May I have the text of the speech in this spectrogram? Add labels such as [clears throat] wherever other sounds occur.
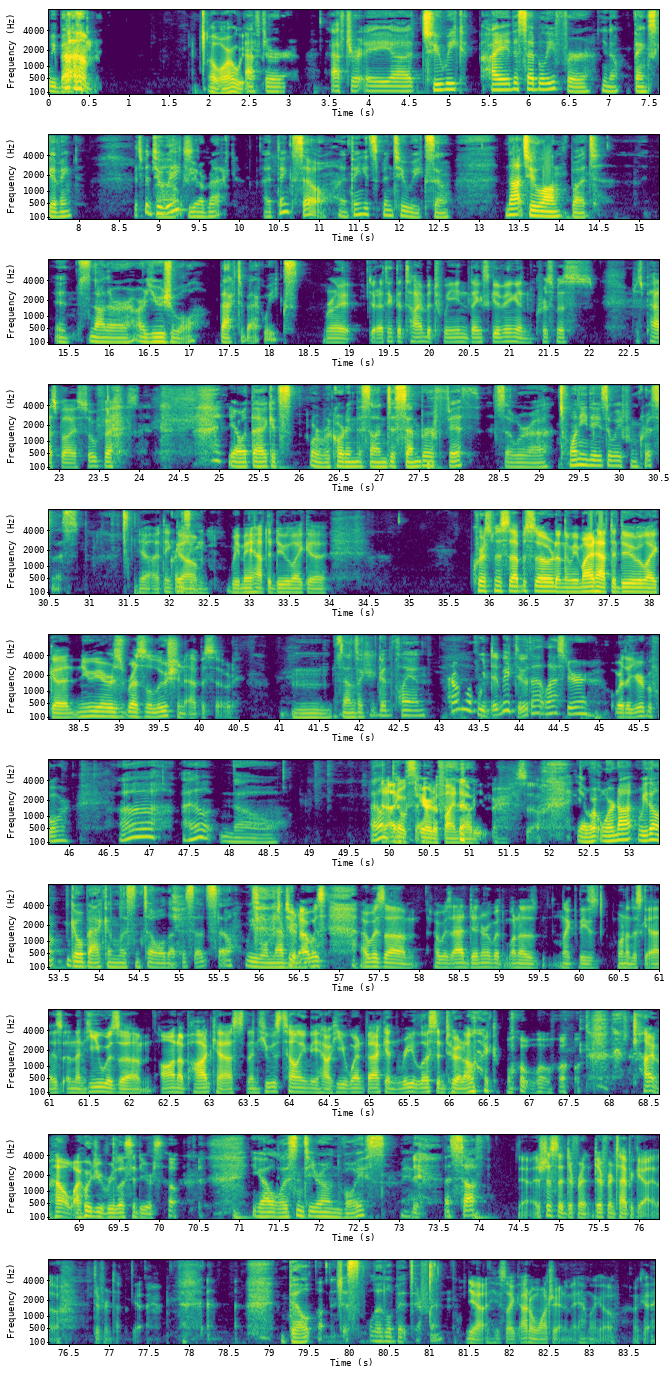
we back [clears throat] oh, are we? after after a uh, two week hiatus, I believe, for you know Thanksgiving. It's been two Uh, weeks. We are back. I think so. I think it's been two weeks, so not too long, but it's not our our usual back to back weeks. Right, dude. I think the time between Thanksgiving and Christmas just passed by so [laughs] fast. Yeah, what the heck? It's we're recording this on December fifth, so we're uh, twenty days away from Christmas. Yeah, I think um, we may have to do like a Christmas episode, and then we might have to do like a New Year's resolution episode. Mm, sounds like a good plan. I don't know if we did we do that last year or the year before. Uh, I don't know. I don't. I don't so. care to find out [laughs] either. So, Yeah, we're, we're not. We don't go back and listen to old episodes, so we will [laughs] never. dude, I was, I was, um, I was at dinner with one of like these one of this guys, and then he was um on a podcast. Then he was telling me how he went back and re-listened to it. I'm like, [laughs] whoa, whoa, whoa, time out. Why would you re-listen to yourself? You gotta listen to your own voice. Man, Yeah. that's tough. Yeah, it's just a different, different type of guy though. Different type of guy. [laughs] Built just a little bit different. Yeah, he's like, I don't watch anime. I'm like, oh, okay.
